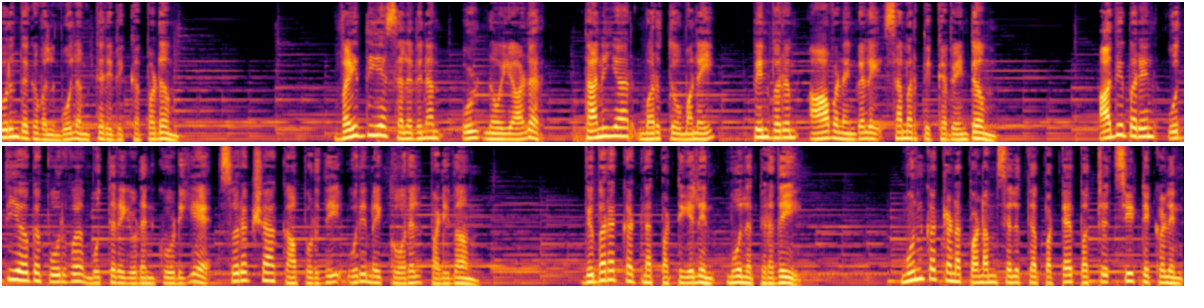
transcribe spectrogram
குறுந்தகவல் மூலம் தெரிவிக்கப்படும். வைத்திய செலவினம் உள்நோயாளர் தனியார் மருத்துவமனை பின்வரும் ஆவணங்களை சமர்ப்பிக்க வேண்டும். அதிபரின் உத்தியோகபூர்வ முத்திரையுடன் கூடிய சுரக்ஷா காப்புறுதி உரிமை கோரல் படிவம். விபரக்கட்டண பட்டியலின் மூலப்பிரதி. முன்கட்டண பணம் செலுத்தப்பட்ட பற்று சீட்டுகளின்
